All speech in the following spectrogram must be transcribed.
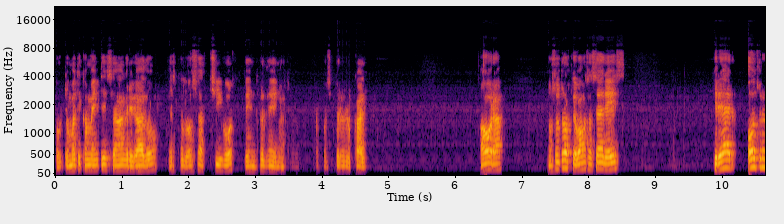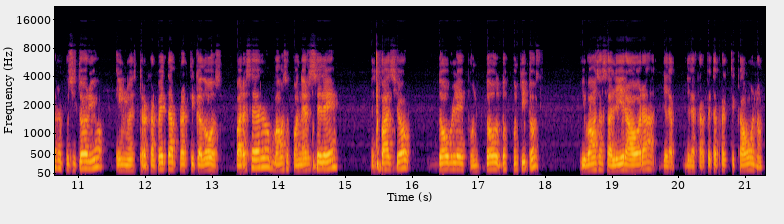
automáticamente se han agregado estos dos archivos dentro de nuestro repositorio local. Ahora, nosotros lo que vamos a hacer es crear otro repositorio en nuestra carpeta práctica 2. Para hacerlo vamos a poner cd espacio doble punto, dos puntitos y vamos a salir ahora de la, carpeta práctica 1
